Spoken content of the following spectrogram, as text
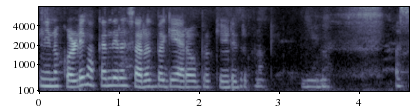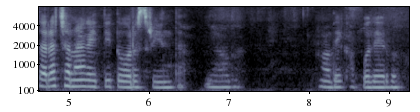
ನೀನು ಕೊಳ್ಳಿಗೆ ಹಾಕಂದಿರ ಸರದ ಬಗ್ಗೆ ಯಾರೋ ಒಬ್ರು ಕೇಳಿದ್ರು ಕಣ. ನೀನು ಆ ಸರ ಚೆನ್ನಾಗೈತಿ ತೋರಿಸ್ರಿ ಅಂತ. ಯಾವುದು? ಅದೇ ಕಪ್ಪೋದೇ ಇರಬೇಕು.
